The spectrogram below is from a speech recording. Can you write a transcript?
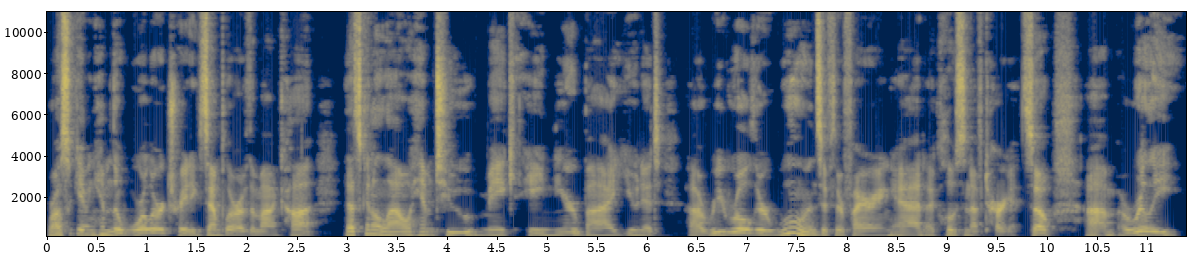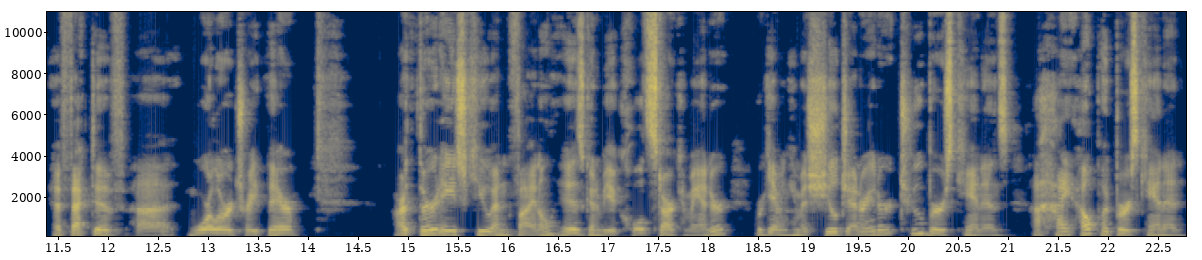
We're also giving him the Warlord trait Exemplar of the Mont'ka. That's going to allow him to make a nearby unit uh, reroll their wounds if they're firing at a close enough target. So, um, a really effective uh, Warlord trait there. Our third HQ and final is going to be a Cold Star Commander. We're giving him a shield generator, two burst cannons, a high output burst cannon.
